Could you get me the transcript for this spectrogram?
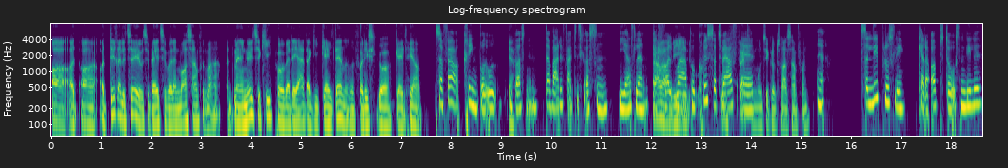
Og, og, og, og det relaterer jo tilbage til, hvordan vores samfund var. At man er nødt til at kigge på, hvad det er, der gik galt dernede, for at det ikke skal gå galt herop. Så før krigen brød ud ja. Ja. i Bosnien, der var det faktisk også sådan i jeres land, Der at var folk var på kryds og tværs af... Multikulturelt samfund. Så lige pludselig kan der opstå sådan en lille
